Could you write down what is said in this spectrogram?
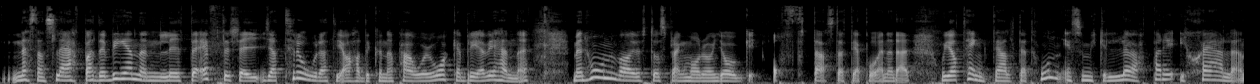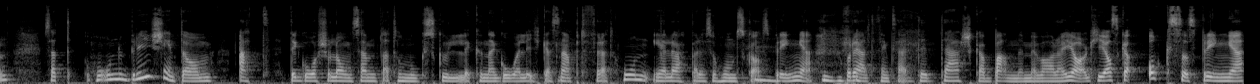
nästan släpade benen lite efter sig. Jag tror att jag hade kunnat powerwalka bredvid henne. Men hon var ute och sprang morgonjogg. Ofta stötte jag på henne där. Och jag tänkte alltid att hon är så mycket löpare i själen så att hon bryr sig inte om att det går så långsamt att hon nog skulle kunna gå lika snabbt för att hon är löpare så hon ska mm. springa. Mm. Och då har jag alltid tänkt så här, det där ska banne med vara jag. Jag ska också springa,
